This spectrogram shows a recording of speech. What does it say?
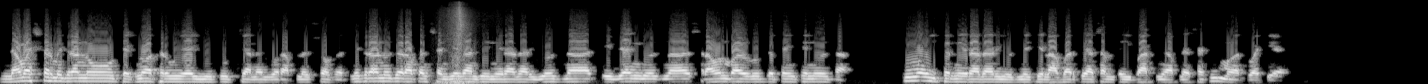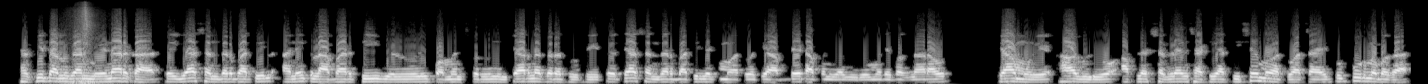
नमस्कार मित्रांनो टेक्नो अथर्व या युट्यूब चॅनलवर आपलं स्वागत. मित्रांनो जर आपण संजय गांधी निराधार योजना दिव्यांग योजना श्रावण बाळ वृद्ध पेन्शन योजना किंवा इतर निराधार योजनेचे लाभार्थी असाल तर ही बातमी आपल्यासाठी महत्वाची आहे. थकीत अनुदान मिळणार का? तर या संदर्भातील अनेक लाभार्थी वेळोवेळी कॉमेंट्स करून विचारणा करत होते. तर त्या संदर्भातील एक महत्त्वाचे अपडेट आपण या व्हिडिओमध्ये बघणार आहोत. त्यामुळे हा व्हिडिओ आपल्या सगळ्यांसाठी अतिशय महत्त्वाचा आहे. तो पूर्ण बघा.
